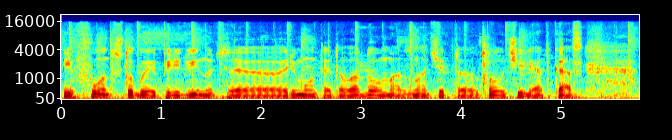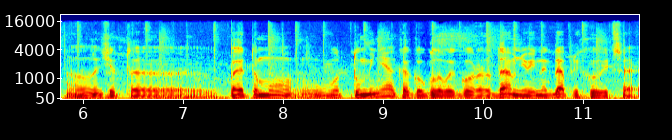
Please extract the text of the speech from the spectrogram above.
и в фонд, чтобы передвинуть ремонт этого дома, значит, получили отказ. Значит, поэтому вот у меня, как у главы города, да, мне иногда приходится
